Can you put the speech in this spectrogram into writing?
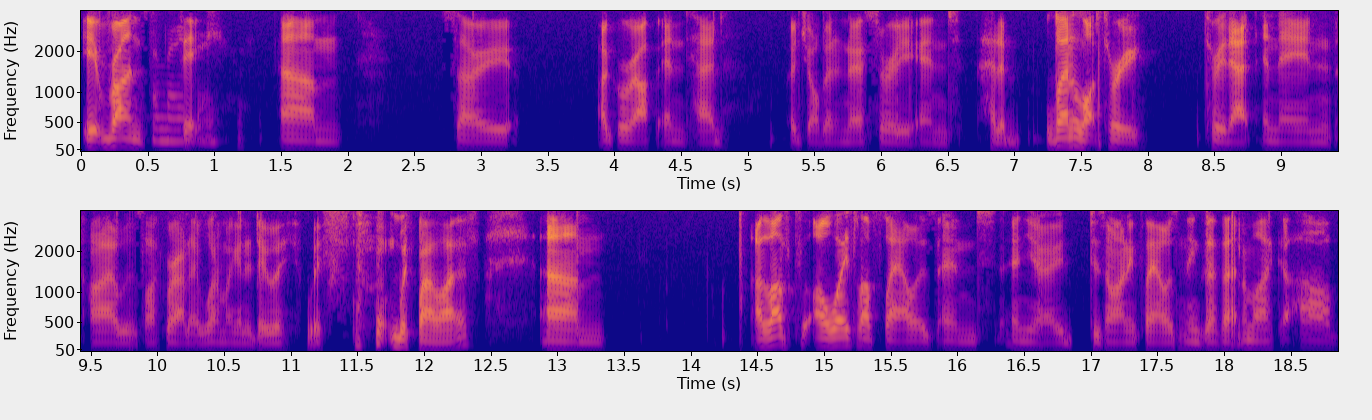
it runs Amazing. thick. Um, so I grew up and had a job at a nursery and had to learn a lot through through that. And then I was like, right, what am I going to do with with with my life? Um, I loved, always loved flowers and and you know designing flowers and things like that. And I'm like, oh,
